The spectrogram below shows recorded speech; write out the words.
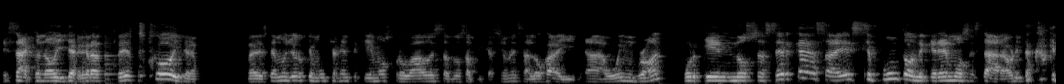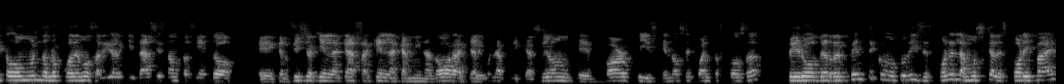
Exacto, no, y te agradezco y te agradecemos, yo creo que mucha gente que hemos probado estas dos aplicaciones, Aloha y uh, WinRun, porque nos acercas a ese punto donde queremos estar. Ahorita creo que todo el mundo no podemos salir al gimnasio, estamos haciendo eh, ejercicio aquí en la casa, aquí en la caminadora, que alguna aplicación, que burpees, que no sé cuántas cosas, pero de repente, como tú dices, pones la música de Spotify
